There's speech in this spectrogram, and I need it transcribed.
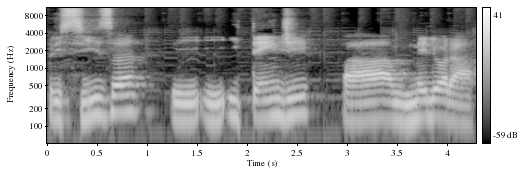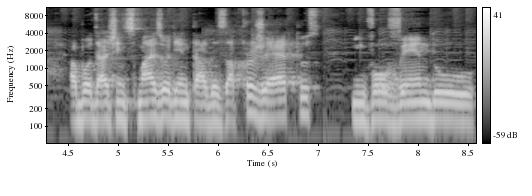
precisa e, e, e tende a melhorar. Abordagens mais orientadas a projetos, envolvendo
